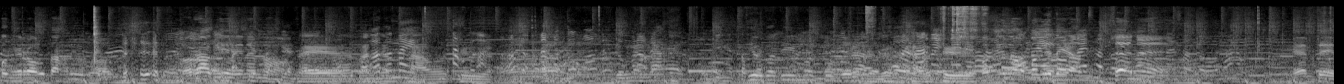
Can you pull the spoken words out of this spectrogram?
bưng rau ta rau kia nên nó ban giám khảo thì thiếu có đi một tuần ra khảo thì bắt cái nào bắt cái nào sẽ này em tê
